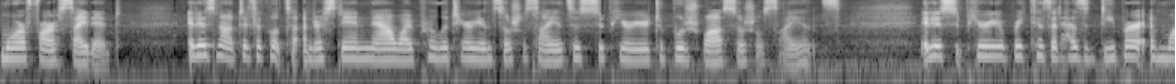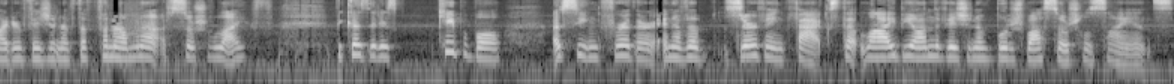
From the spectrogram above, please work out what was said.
more far-sighted. It is not difficult to understand now why proletarian social science is superior to bourgeois social science. It is superior because it has a deeper and wider vision of the phenomena of social life, because it is capable of seeing further and of observing facts that lie beyond the vision of bourgeois social science.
